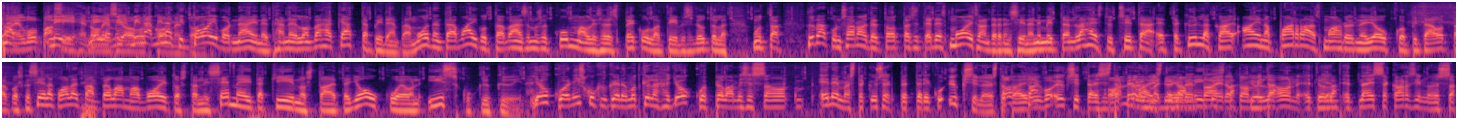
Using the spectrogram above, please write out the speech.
tai lupa niin, siihen niin, olisi minä, ollut minä, Minäkin toivon näin, että hänellä on vähän kättä pidempään. Muuten tämä vaikuttaa vähän semmoiselle kummalliselle spekulatiiviselle jutulle. Mutta hyvä kun sanoit, että ottaisit edes Moisanderin siinä, nimittäin lähestyt sitä, että kyllä kai aina paras mahdollinen joukkue pitää ottaa, koska siellä kun aletaan pelaamaan voitosta, niin se meitä kiinnostaa, että joukkue on iskukykyinen. Joukkue on iskukykyinen, mutta kyllähän joukkuepelaamisessa on enemmästä kyse, Petteri, kuin yksilöistä Totta. tai yksittäisistä On pelaajista, joiden taidot on kyllä, mitä on. Et, kyllä. et, et näissä karsinnoissa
